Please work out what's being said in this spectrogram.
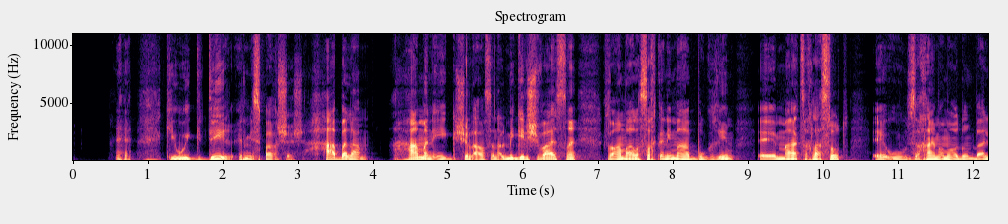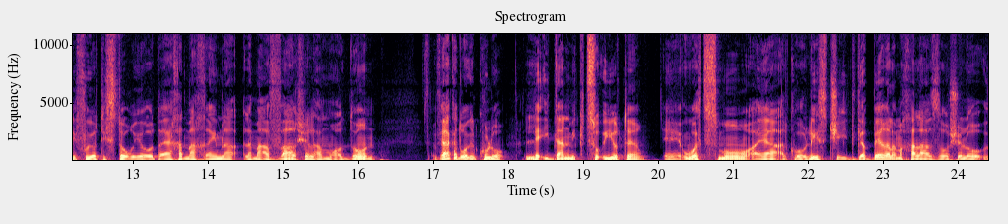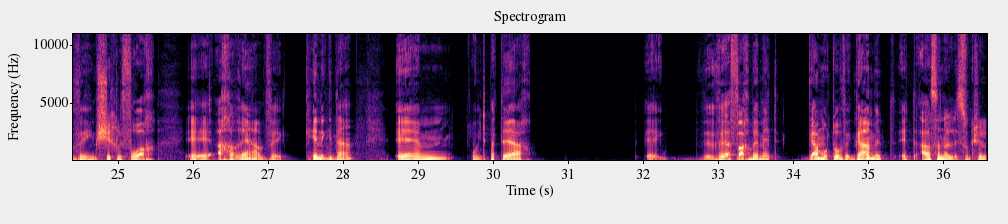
כי הוא הגדיר את מספר 6, הבלם, המנהיג של ארסנל. מגיל 17 כבר אמר לשחקנים הבוגרים אה, מה צריך לעשות. אה, הוא זכה עם המועדון באליפויות היסטוריות, היה אחד מהאחראים למעבר של המועדון והכדורגל כולו לעידן מקצועי יותר. אה, הוא עצמו היה אלכוהוליסט שהתגבר על המחלה הזו שלו והמשיך לפרוח אחריה וכנגדה. הוא התפתח והפך באמת גם אותו וגם את, את ארסנל לסוג של,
